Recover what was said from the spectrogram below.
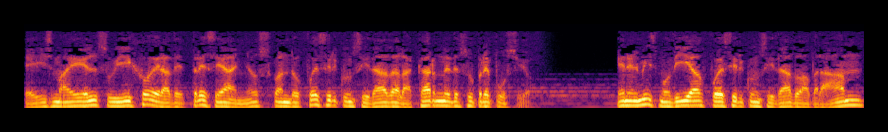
E Ismael su hijo era de trece años cuando fue circuncidada la carne de su prepucio. En el mismo día fue circuncidado Abraham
